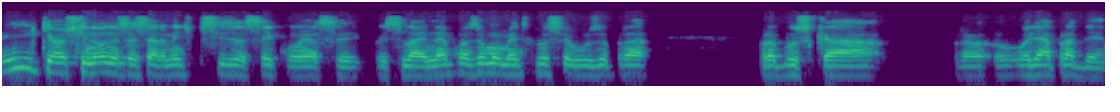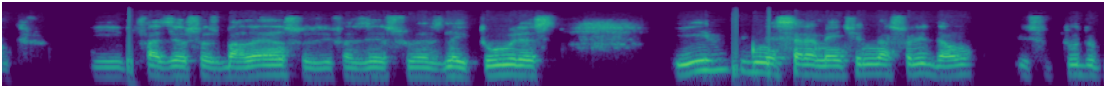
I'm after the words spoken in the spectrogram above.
e que eu acho que não necessariamente precisa ser com esse, com esse line-up, mas é o momento que você usa para buscar, para olhar para dentro e fazer os seus balanços e fazer as suas leituras. E necessariamente na solidão, isso tudo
